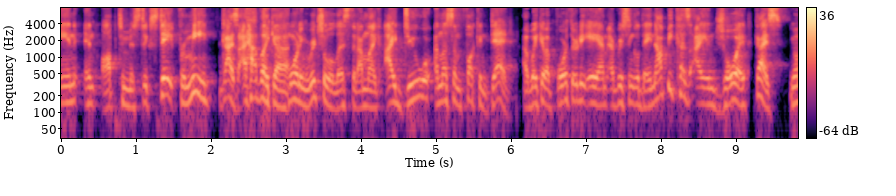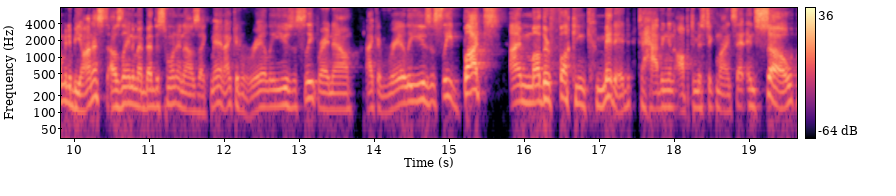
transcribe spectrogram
in an optimistic state? For me, guys, I have like a morning ritual list that I'm like, I do unless I'm fucking dead. I wake up at 4:30 a.m. every single day, not because I enjoy. Guys, you want me to be honest? I was laying in my bed this morning and I was like, man, I could really use a sleep right now. I could really use a sleep, but I'm motherfucking committed to having an optimistic mindset. And so,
